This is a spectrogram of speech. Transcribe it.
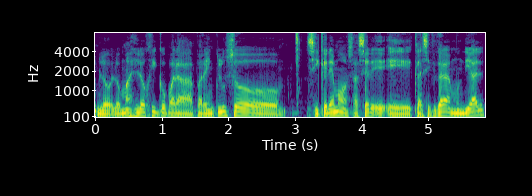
lo, más lógico para, para incluso si queremos hacer eh, eh, clasificar al mundial,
